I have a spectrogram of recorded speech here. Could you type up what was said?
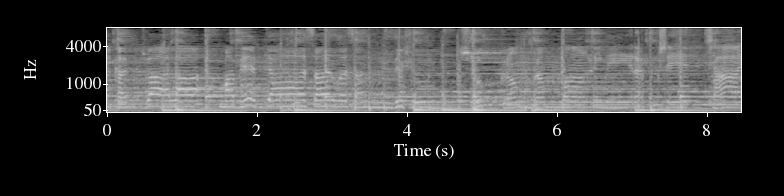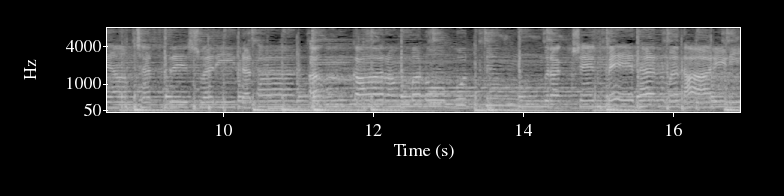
नखज्वाला मभेद्या सर्वसन्धिषु। शुक्रं ब्रह्माणि मे रक्षे छायां छत्रेश्वरी तथा अहङ्कारं मनोबुद्धिं रक्षेन्मे धर्मधारिणी।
